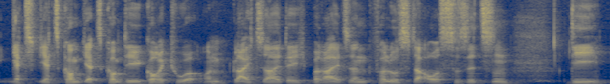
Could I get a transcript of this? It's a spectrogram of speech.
jetzt, jetzt, kommt, jetzt kommt die Korrektur und mhm. gleichzeitig bereit sind, Verluste auszusitzen, die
